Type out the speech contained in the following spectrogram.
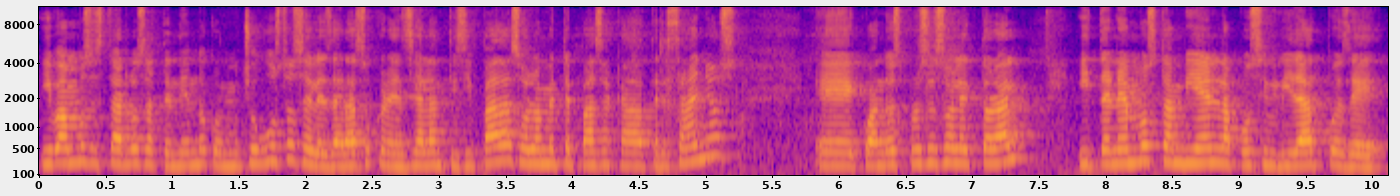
y vamos a estarlos atendiendo con mucho gusto. Se les dará su credencial anticipada, solamente pasa cada tres años eh, cuando es proceso electoral y tenemos también la posibilidad pues de,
